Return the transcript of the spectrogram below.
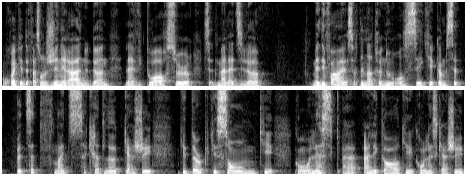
On croit que de façon générale, nous donne la victoire sur cette maladie-là. Mais des fois, certains d'entre nous, on sait qu'il y a comme cette petite fenêtre secrète-là cachée qui est, qui est sombre, qu'on laisse à, l'écart, qu'on laisse cacher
